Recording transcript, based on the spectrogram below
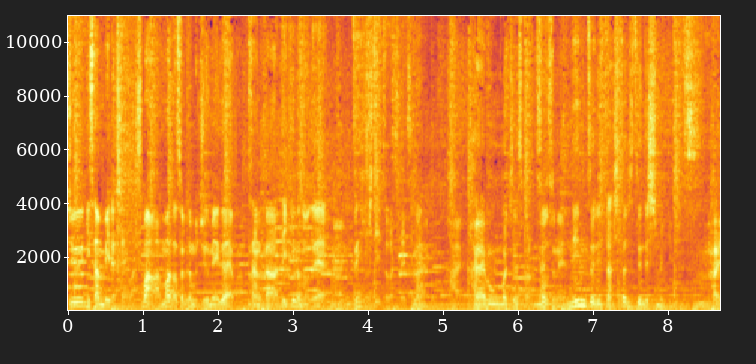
12、3名いらっしゃいます、まあ、まだそれでも10名ぐらいは参加できるので、ぜひ来ていただきたいですね。はい、早いもん勝ちですからね。そうですね。人数に達した時点で締め切りです。はい。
